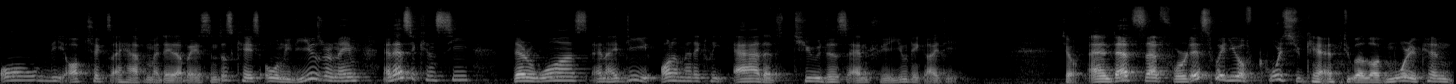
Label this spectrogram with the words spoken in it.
all the objects I have in my database. In this case, only the username. And as you can see, there was an ID automatically added to this entry, a unique ID. So, and that's that for this video. Of course, you can do a lot more. You can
